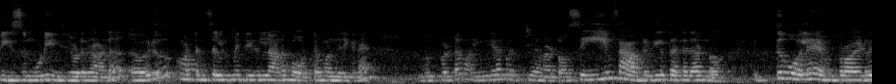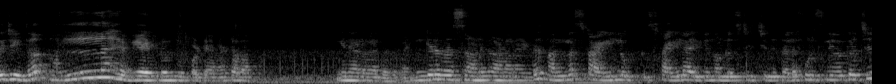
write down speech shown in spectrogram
പീസും കൂടി ഇൻക്ലൂഡഡ് ആണ്. ഒരു കോട്ടൺ സിൽക്ക് മെറ്റീരിയലാണ് ബോട്ടം വന്നിരിക്കുന്നത് ദുപ്പട്ട ഭയങ്കര പറ്റിയാണ് കേട്ടോ. സെയിം ഫാബ്രിക്കിൽ തന്നെ ഇതുണ്ടോ ഇതുപോലെ എംബ്രോയിഡറി ചെയ്ത് നല്ല ഹെവി ആയിട്ടുള്ള ഒരു ദുപ്പട്ടയാണ് കേട്ടോ അതാ. ഇങ്ങനെയാണ് വരുന്നത്. ഭയങ്കര രസമാണ് കാണാനായിട്ട്. നല്ല സ്റ്റൈൽ ലുക്ക് സ്റ്റൈലായിരിക്കും നമ്മൾ സ്റ്റിച്ച് ചെയ്തിട്ടല്ലേ? ഫുൾ സ്ലീവ് ഒക്കെ വെച്ച്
